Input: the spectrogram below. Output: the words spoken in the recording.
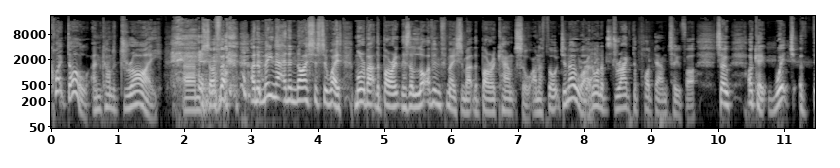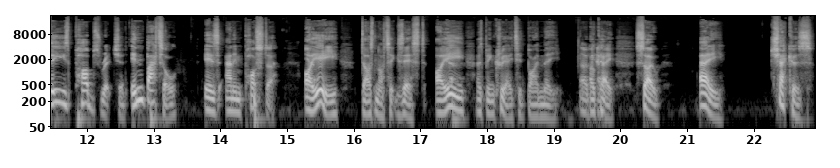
quite dull and kind of dry. Um, so, I thought- and I mean that in the nicest of ways. More about the borough. There's a lot of information about the borough council, and I thought, "Do you know what? I don't want to drag the pod down too far. So, okay, which of these pubs, Richard, in battle, is an imposter, i.e., does not exist, i.e., has been created by me? Okay. Okay. So, A, Checkers.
